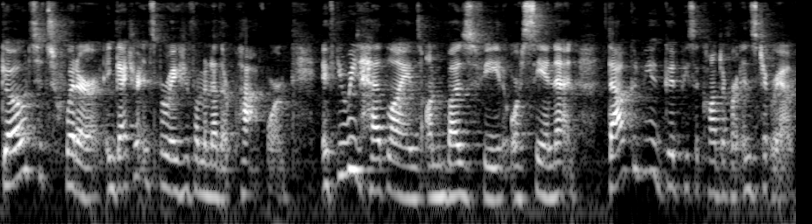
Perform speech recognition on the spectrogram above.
go to Twitter and get your inspiration from another platform. If you read headlines on BuzzFeed or CNN, that could be a good piece of content for Instagram.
